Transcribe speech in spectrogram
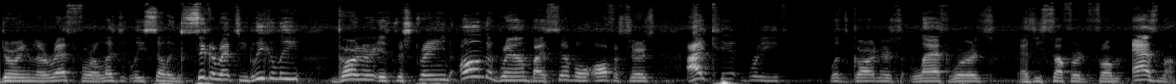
during an arrest for allegedly selling cigarettes illegally. Gardner is restrained on the ground by several officers. I can't breathe was Gardner's last words as he suffered from asthma.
